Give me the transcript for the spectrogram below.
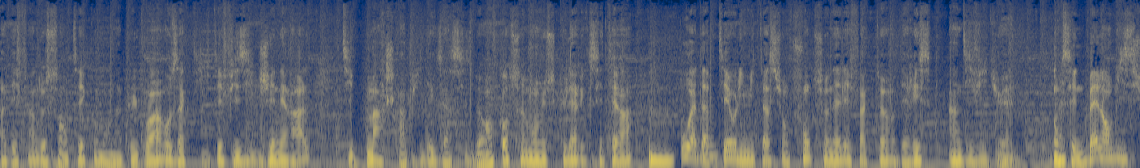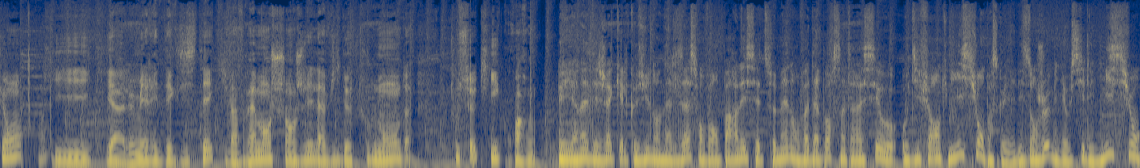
à des fins de santé, comme on a pu le voir, aux activités physiques générales, type marche rapide, exercice de renforcement musculaire, etc.. ou adaptées aux limitations fonctionnelles et facteurs des risques individuels. Donc c'est une belle ambition qui, qui a le mérite d'exister, qui va vraiment changer la vie de tout le monde, tous ceux qui y croiront. Et il y en a déjà quelques-unes en Alsace, on va en parler cette semaine. On va d'abord s'intéresser aux, aux différentes missions, parce qu'il y a les enjeux, mais il y a aussi les missions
